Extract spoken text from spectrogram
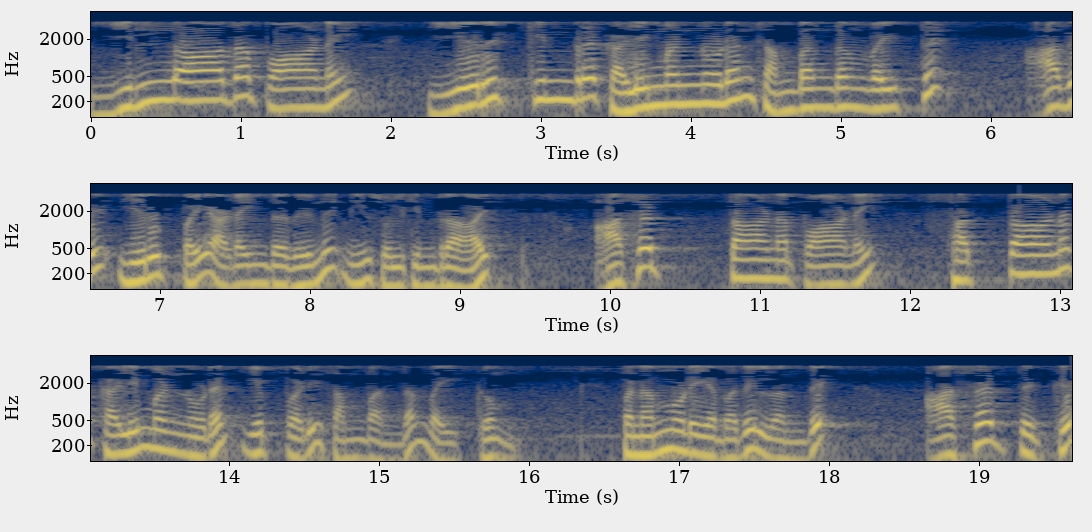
இல்லாத பானை இருக்கின்ற களிமண்ணுடன் சம்பந்தம் வைத்து அது இருப்பை அடைந்ததுன்னு நீ சொல்கின்றாய். அசத்தான பானை சத்தான களிமண்ணுடன் எப்படி சம்பந்தம் வைக்கும்? இப்ப நம்முடைய பதில் வந்து அசத்துக்கு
